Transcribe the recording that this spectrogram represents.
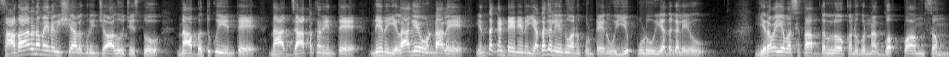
సాధారణమైన విషయాల గురించి ఆలోచిస్తూ నా బతుకు ఇంతే నా జాతకం ఇంతే నేను ఇలాగే ఉండాలి ఇంతకంటే నేను ఎదగలేను అనుకుంటే నువ్వు ఎప్పుడూ ఎదగలేవు. ఇరవయవ శతాబ్దంలో కనుగొన్న గొప్ప అంశం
